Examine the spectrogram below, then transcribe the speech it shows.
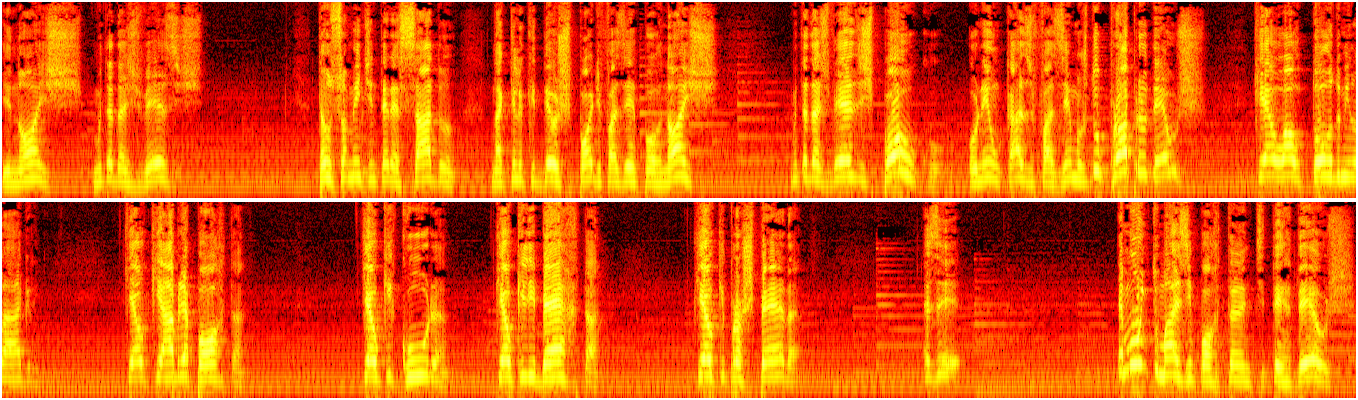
E nós, muitas das vezes, tão somente interessados naquilo que Deus pode fazer por nós, muitas das vezes pouco ou nenhum caso fazemos do próprio Deus, que é o autor do milagre, que é o que abre a porta, que é o que cura, que é o que liberta, que é o que prospera. Quer dizer, é muito mais importante ter Deus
